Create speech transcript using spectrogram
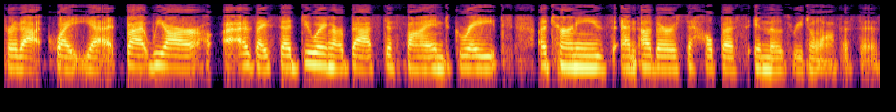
for that quite yet. But we are, as I said, doing our best to find great attorneys and others to help us in those regional offices.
